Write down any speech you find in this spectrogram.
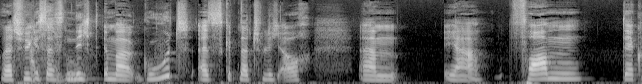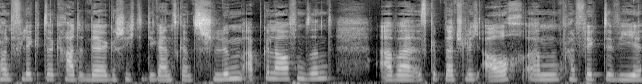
Und natürlich Absolut. ist das nicht immer gut. Also es gibt natürlich auch ähm, ja, Formen der Konflikte, gerade in der Geschichte, die ganz, ganz schlimm abgelaufen sind. Aber es gibt natürlich auch ähm, Konflikte wie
